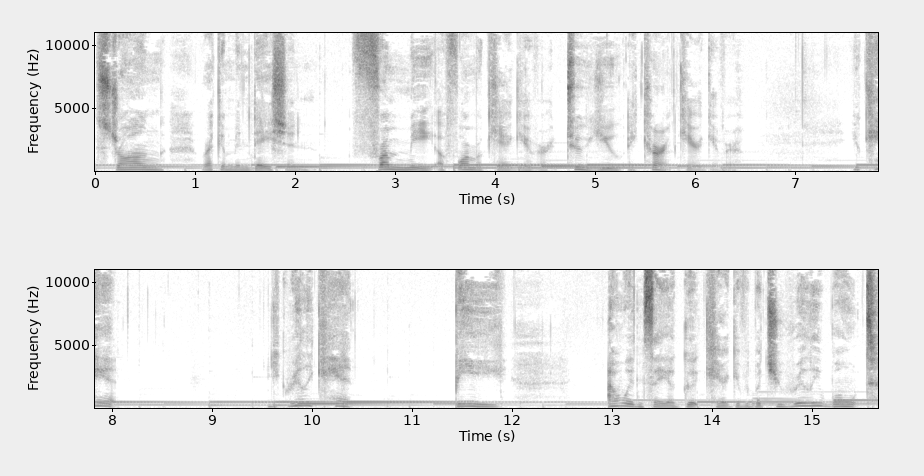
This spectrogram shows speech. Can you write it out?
strong recommendation from me, a former caregiver, to you, a current caregiver. You can't, you really can't be, I wouldn't say a good caregiver, but you really won't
